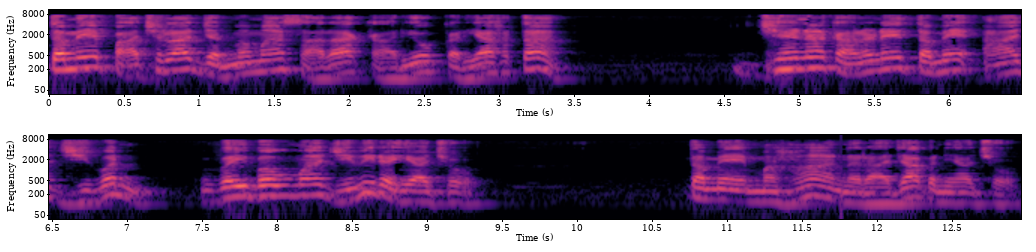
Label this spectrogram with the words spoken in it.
તમે પાછલા જન્મમાં સારા કાર્યો કર્યા હતા. જેના કારણે તમે આ જીવન વૈભવમાં જીવી રહ્યા છો. તમે મહાન રાજા બન્યા છો.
